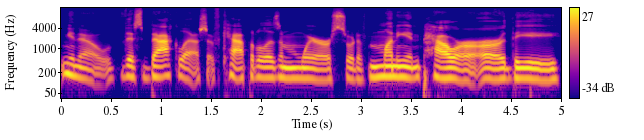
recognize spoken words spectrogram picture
you know this backlash of capitalism where sort of money and power are the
